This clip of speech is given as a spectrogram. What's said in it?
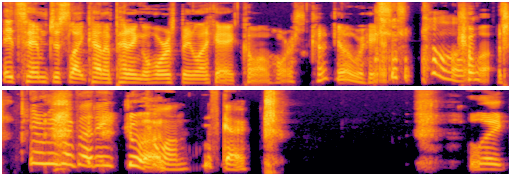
It's him just like kind of petting a horse, being like, "Hey, come on, horse, come get over here, Come on. come on, You wanna be my buddy? come on." Come on. Let's go. Like,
